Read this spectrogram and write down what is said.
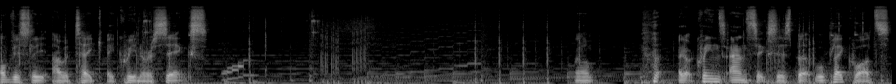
Obviously, I would take a queen or a six. Well, I got queens and sixes, but we'll play quads.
